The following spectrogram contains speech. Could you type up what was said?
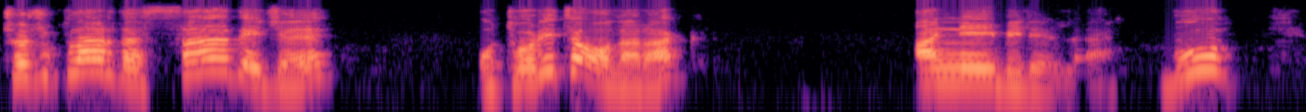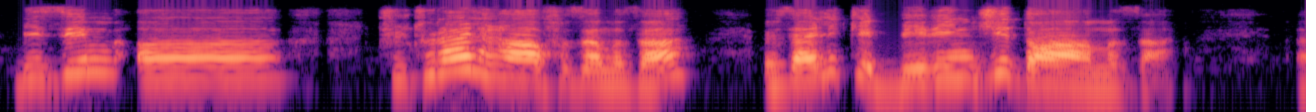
Çocuklar da sadece otorite olarak anneyi bilirler. Bu bizim e, kültürel hafızamıza özellikle birinci doğamıza e,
